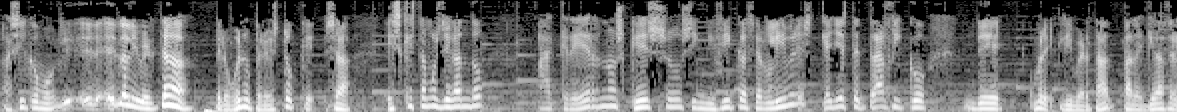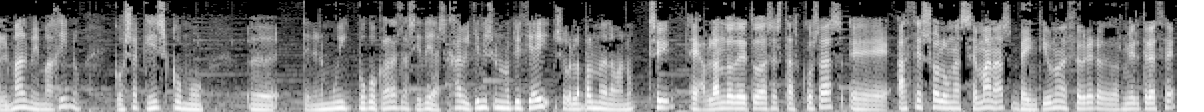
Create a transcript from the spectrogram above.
así como, es la libertad. Pero bueno, pero esto que, o sea, es que estamos llegando a creernos que eso significa ser libres, que hay este tráfico de Hombre, libertad para el que quiera hacer el mal, me imagino. Cosa que es como eh, tener muy poco claras las ideas. Javi, ¿tienes una noticia ahí sobre la palma de la mano? Sí, eh, hablando de todas estas cosas, eh, hace solo unas semanas, 21 de febrero de 2013,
